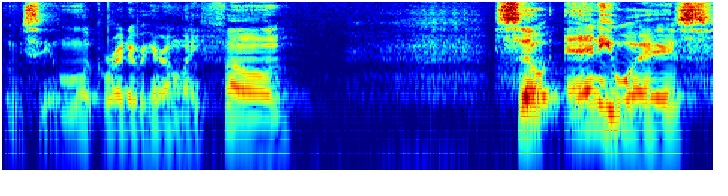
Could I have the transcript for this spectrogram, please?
Let me see. Let me look right over here on my phone. So, anyways,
